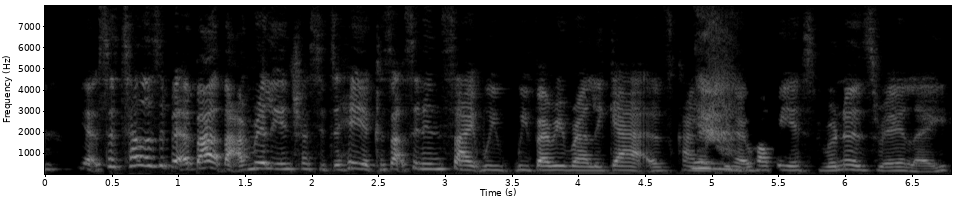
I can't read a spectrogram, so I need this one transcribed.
yeah so tell us a bit about that i'm really interested to hear because that's an insight we we very rarely get as kind of you know hobbyist runners really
